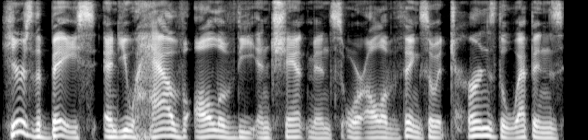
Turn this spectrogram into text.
here's the base and you have all of the enchantments or all of the things so it turns the weapons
